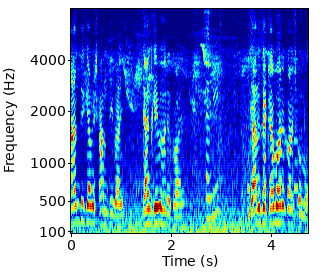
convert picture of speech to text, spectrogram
গান দেখি আমি শান্তি পাই। গান কেবে হরে কয়? গানে গান যে কেবে হরে কয় শোনো।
